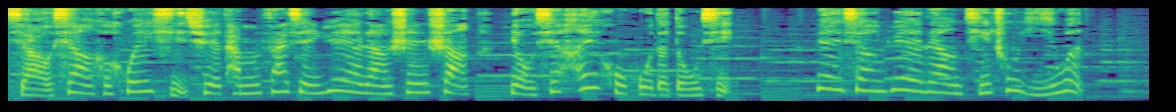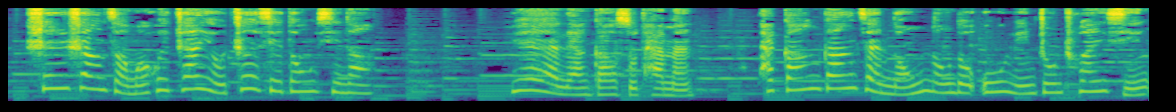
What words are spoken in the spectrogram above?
小象和灰喜鹊他们发现月亮身上有些黑乎乎的东西，便向月亮提出疑问：身上怎么会沾有这些东西呢？月亮告诉他们，它刚刚在浓浓的乌云中穿行，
